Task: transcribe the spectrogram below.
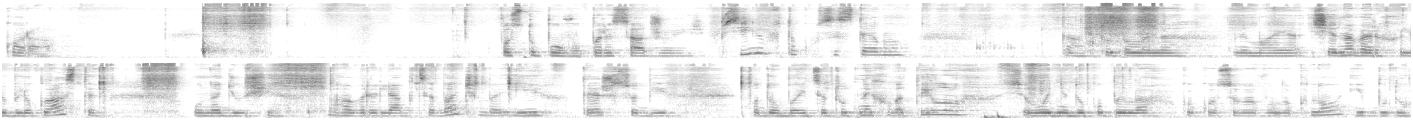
кора. Поступово пересаджую всі в таку систему. Так, тут у мене немає. Ще наверх люблю класти у Надюші Гавриляк це бачила і теж собі подобається. Тут не хватило. Сьогодні докупила кокосове волокно і буду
